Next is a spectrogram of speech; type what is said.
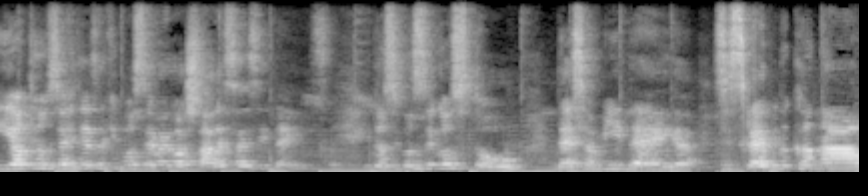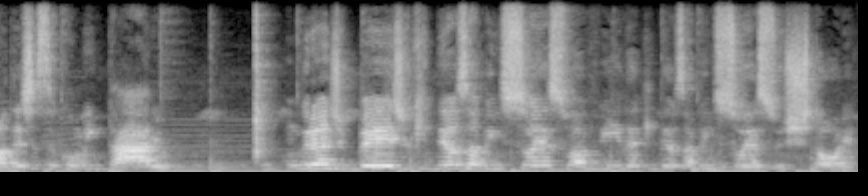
E eu tenho certeza que você vai gostar dessas ideias. Então se você gostou dessa minha ideia, se inscreve no canal, deixa seu comentário. Um grande beijo, que Deus abençoe a sua vida, que Deus abençoe a sua história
